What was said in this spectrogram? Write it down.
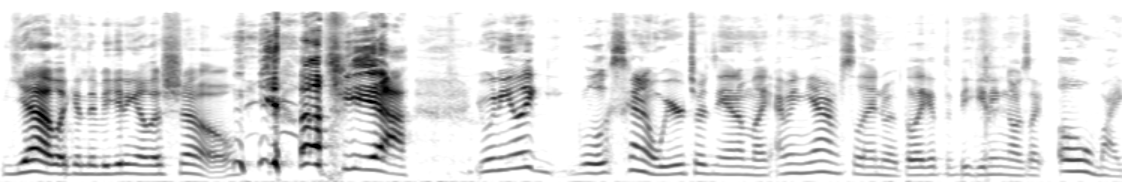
Yeah, like in the beginning of the show. yeah. When he like looks kind of weird towards the end, I'm like, I mean, yeah, I'm still into it, but like at the beginning, I was like, oh my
